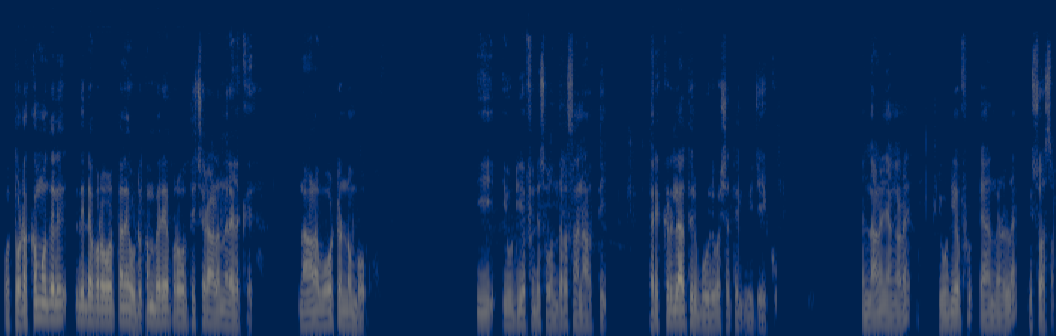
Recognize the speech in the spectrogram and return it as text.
അപ്പോൾ തുടക്കം മുതൽ ഇതിന്റെ പ്രവർത്തനം ഒടുക്കം വരെ പ്രവർത്തിച്ച ഒരാളെന്ന നിലയ്ക്ക് നാളെ വോട്ടെണ്ണുമ്പോൾ ഈ യു ഡി എഫിന്റെ സ്വതന്ത്ര സ്ഥാനാർത്ഥി തിരക്കിടില്ലാത്തൊരു ഭൂരിപക്ഷത്തിൽ വിജയിക്കും എന്നാണ് ഞങ്ങളുടെ യു ഡി എഫ് എന്നുള്ള വിശ്വാസം.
